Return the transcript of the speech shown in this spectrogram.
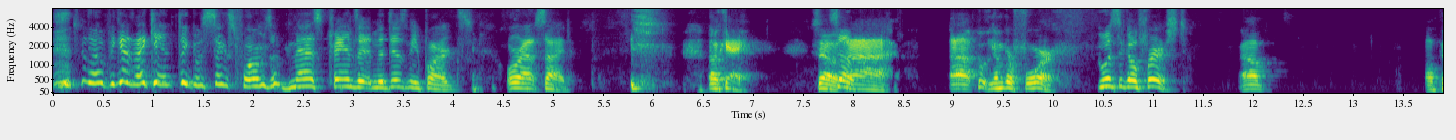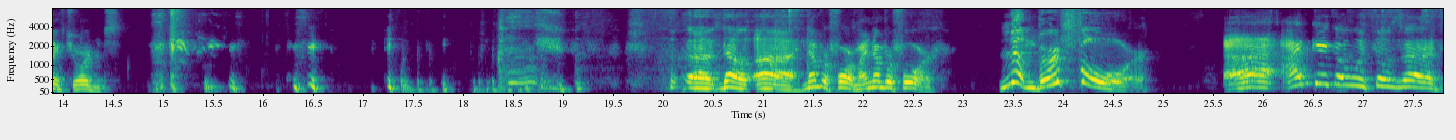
No, because I can't think of six forms of mass transit in the Disney parks or outside. Okay. So, So- uh, uh, number four. Who wants to go first? Um, I'll pick Jordan's. Uh, no, uh, number four. My number four. Number four. Uh, I'm gonna go with those uh,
